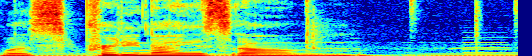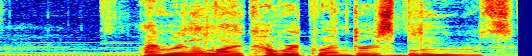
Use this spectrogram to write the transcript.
was pretty nice. Um, I really like how it renders blues.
